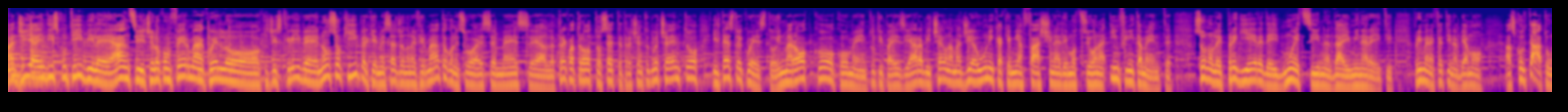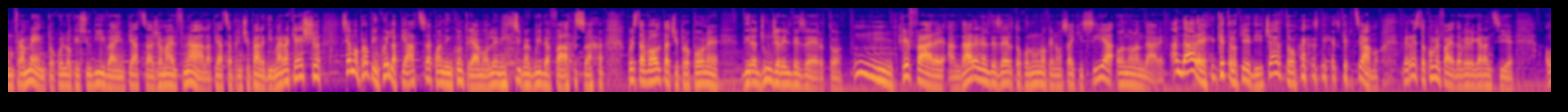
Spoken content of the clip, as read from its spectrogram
Magia indiscutibile, anzi ce lo conferma quello che ci scrive non so chi perché il messaggio non è firmato con il suo sms al 348 7300 200. Il testo è questo, in Marocco come in tutti i paesi arabi c'è una magia unica che mi affascina ed emoziona infinitamente. Sono le preghiere dei muezzin dai minareti. Prima in effetti ne abbiamo ascoltato un frammento, quello che si udiva in piazza Jamal Fna, la piazza principale di Marrakesh. Siamo proprio in quella piazza quando incontriamo l'ennesima guida falsa. Questa volta ci propone di raggiungere il deserto. Mm, che fare? Andare nel deserto con uno che non sai chi sia o non andare? Andare? Che te lo chiedi? Certo, scherziamo. Del resto come fai ad avere garanzie?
